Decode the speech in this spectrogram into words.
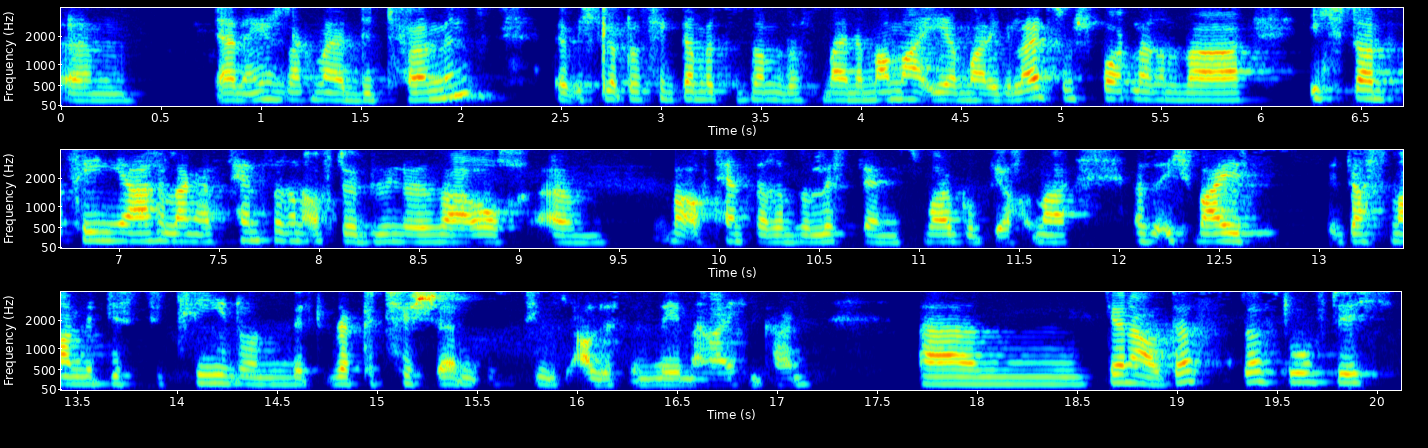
ähm, ja, in Englisch sagt man determined. Äh, ich glaube, das hängt damit zusammen, dass meine Mama ehemalige Leistungssportlerin war. Ich stand zehn Jahre lang als Tänzerin auf der Bühne, war auch, ähm, war auch Tänzerin, Solistin, Small Group, wie auch immer. Also ich weiß, dass man mit Disziplin und mit Repetition so ziemlich alles im Leben erreichen kann. Ähm, genau, das, das durfte ich,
